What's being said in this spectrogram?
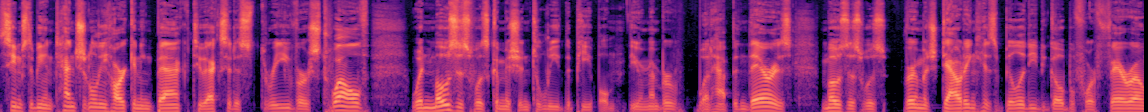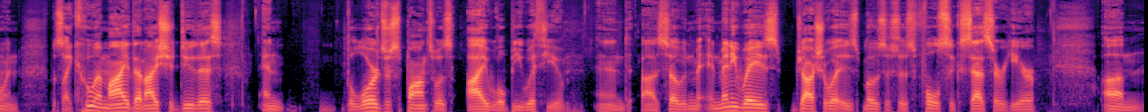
seems to be intentionally hearkening back to Exodus 3, verse 12, when Moses was commissioned to lead the people. Do you remember what happened there? Is Moses was very much doubting his ability to go before Pharaoh and was like, Who am I that I should do this? And the Lord's response was, I will be with you. And uh, so, in, in many ways, Joshua is Moses' full successor here. Um,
